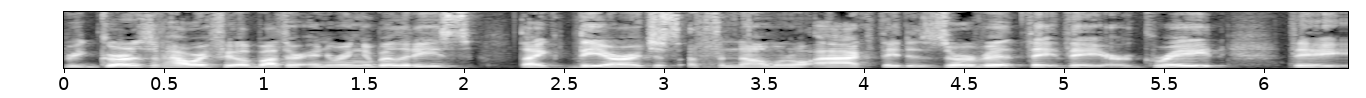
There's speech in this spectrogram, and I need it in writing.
regardless of how I feel about their in-ring abilities. Like they are just a phenomenal act. They deserve it. They they are great. They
